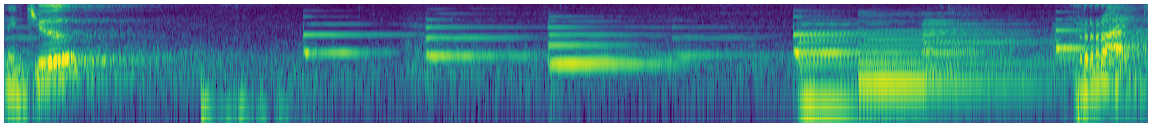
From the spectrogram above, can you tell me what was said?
Thank you. Right.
